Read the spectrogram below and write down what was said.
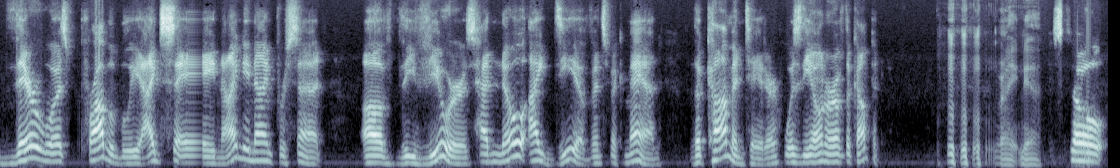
there was probably, I'd say, 99% of the viewers had no idea Vince McMahon, the commentator, was the owner of the company. right. Yeah. So,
